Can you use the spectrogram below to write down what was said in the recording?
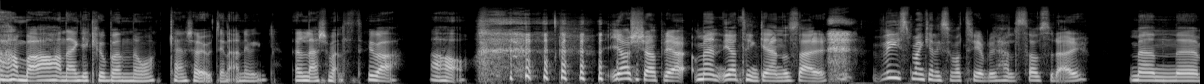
Han bara, ah, han äger klubben och kan köra ut er när ni vill. Eller när som helst. Vi bara, jaha. Jag köper det, men jag tänker ändå så här, visst man kan liksom vara trevlig och hälsa och sådär, men eh,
